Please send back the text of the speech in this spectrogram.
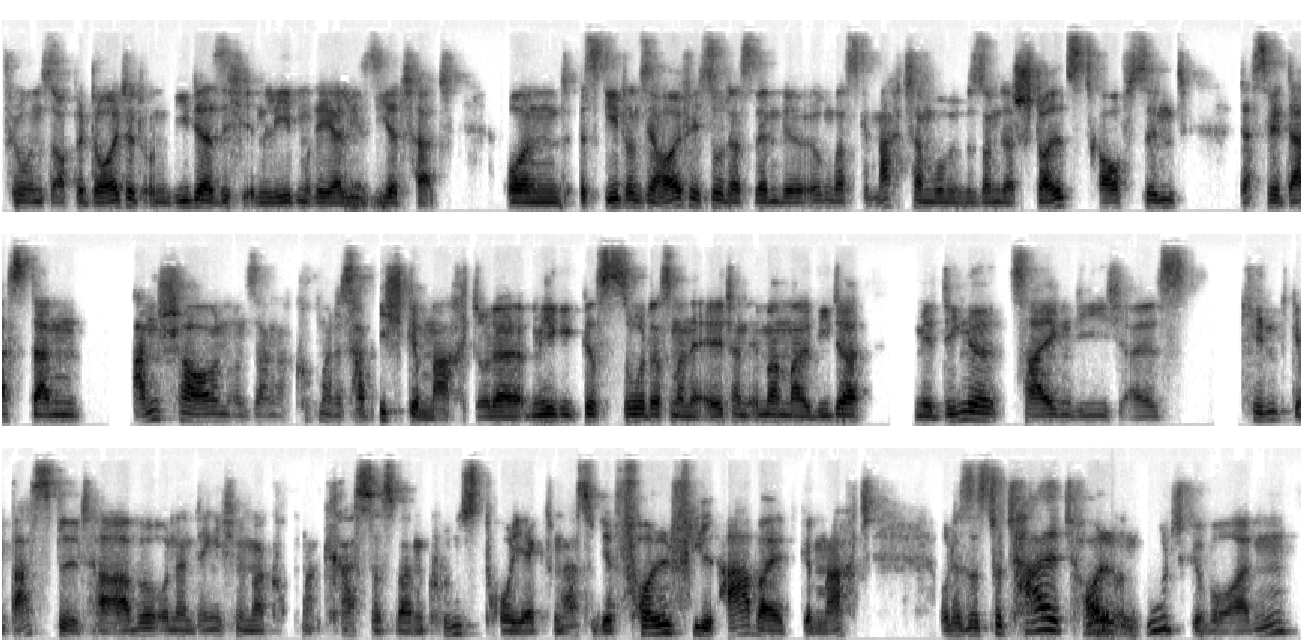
für uns auch bedeutet und wie der sich im Leben realisiert hat. Und es geht uns ja häufig so, dass wenn wir irgendwas gemacht haben, wo wir besonders stolz drauf sind, dass wir das dann anschauen und sagen, ach guck mal, das habe ich gemacht. Oder mir geht es so, dass meine Eltern immer mal wieder mir Dinge zeigen, die ich als Kind gebastelt habe. Und dann denke ich mir mal, guck mal, krass, das war ein Kunstprojekt und hast du dir voll viel Arbeit gemacht. Und es ist total toll und gut geworden.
